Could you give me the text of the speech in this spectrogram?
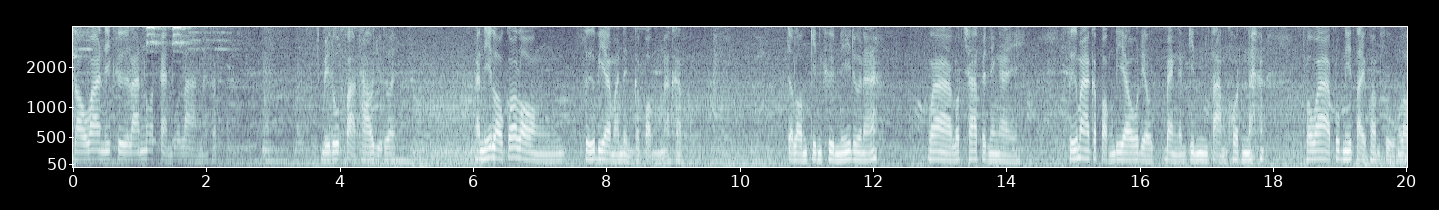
เดาว่านี่คือร้านนวดแผนโบราณนะครับ มีรูปฝ่าเท้าอยู่ด้วย อันนี้เราก็ลอง ซื้อเบียร์มาหนึ่งกระป๋องนะครับ จะลองกินคืนนี้ดูนะ ว่ารสชาติเป็นยังไง ซื้อมากระป๋องเดียวเดี๋ยวแบ่งกันกิน3คนนะ เพราะว่าพรุ่งนี้ไต่ความสูงเรา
